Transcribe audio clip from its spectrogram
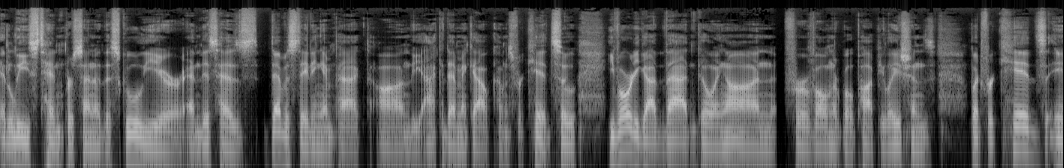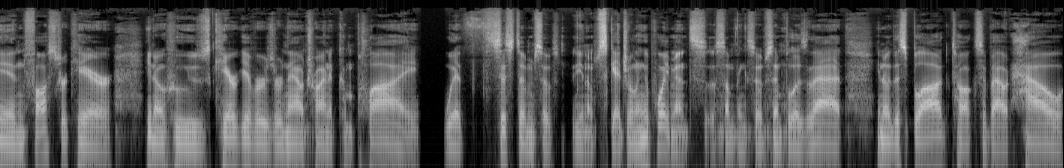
at least ten percent of the school year, and this has devastating impact on the academic outcomes for kids. So you've already got that going on for vulnerable populations, but for kids in foster care, you know, whose caregivers are now trying to comply with systems of you know scheduling appointments uh, something so simple as that. You know this blog talks about how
